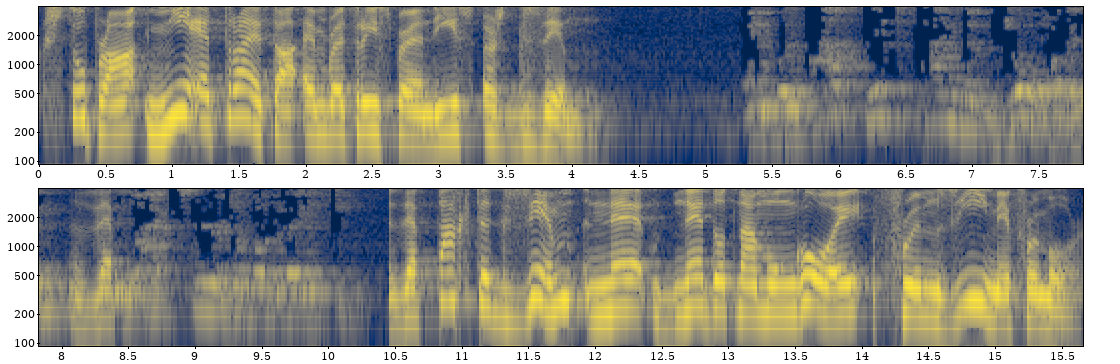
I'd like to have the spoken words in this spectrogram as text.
Kështu pra, një e treta e mbretërisë Perëndisë është gëzim. Dhe dhe pa këtë gëzim ne ne do të na mungojë frymëzimi frymor.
